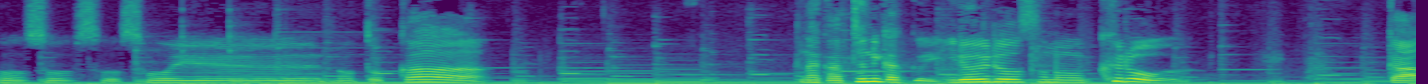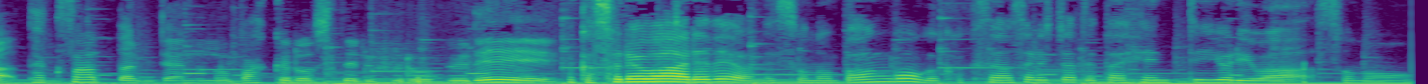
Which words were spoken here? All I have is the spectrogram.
そうそうそう。そういうのとかなんかとにかくいろいろその苦労がたくさんあったみたいなのを暴露してるブログで。なんかそれはあれだよね。その番号が拡散されちゃって大変っていうよりはその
